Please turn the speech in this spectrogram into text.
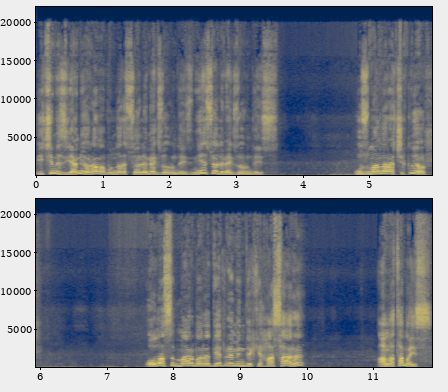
İçimiz yanıyor ama bunları söylemek zorundayız. Niye söylemek zorundayız? Uzmanlar açıklıyor. Olası Marmara depremindeki hasarı anlatamayız.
